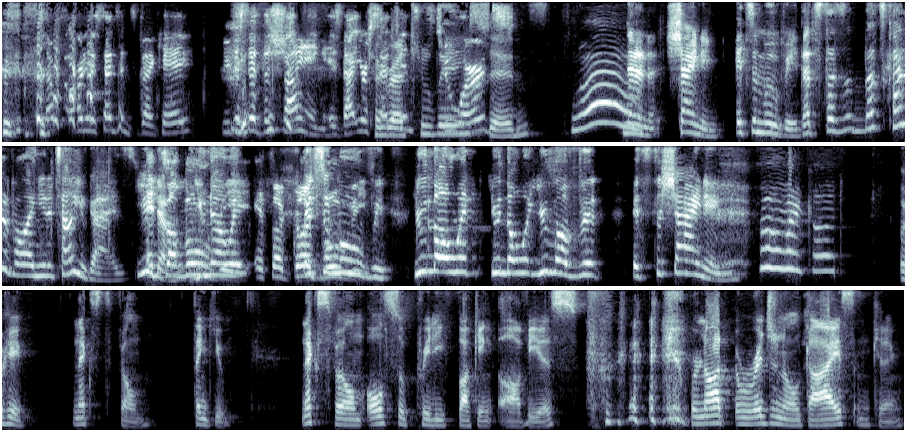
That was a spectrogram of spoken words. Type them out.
That was already a sentence, Benkei. You just said The Shining. Is that your sentence? Two words? Wow. No, no, no. Shining. It's a movie. That's that's that's kind of all I need to tell you guys. You it's know, a movie. you know it. It's a good movie. It's a movie. You know it. You know it. You love it. It's The Shining. Oh my god. Okay, next film. Thank you. Next film, also pretty fucking obvious. we're not original, guys. I'm kidding.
